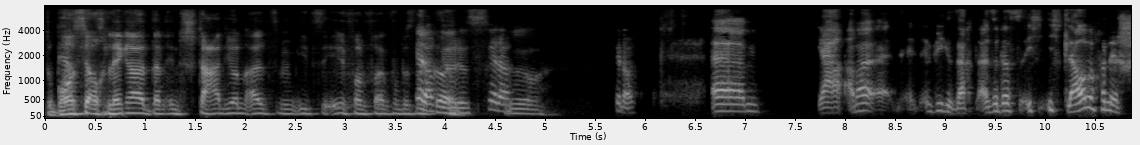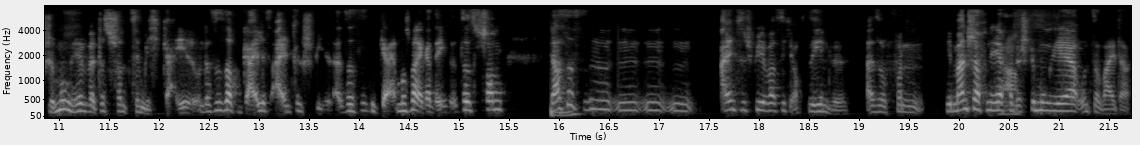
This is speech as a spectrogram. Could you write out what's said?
Du brauchst ja. auch länger dann ins Stadion als mit dem ICE von Frankfurt bis nach Genau. Ja, Köln. das, Genau. ja. genau. Ähm, ja, aber äh, wie gesagt, also das, ich, ich glaube, von der Stimmung her wird das schon ziemlich geil. Und das ist auch ein geiles Einzelspiel. Also das ist ein geil, muss man ja ganz ehrlich das ist schon, das ist ein, ein- ein Einzelspiel, was ich auch sehen will. Also von den Mannschaften her, Ja. von der Stimmung her und so weiter.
